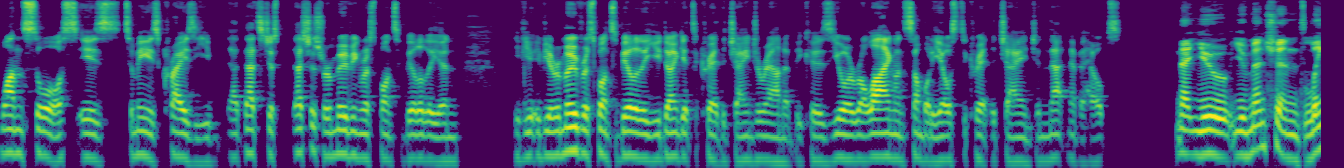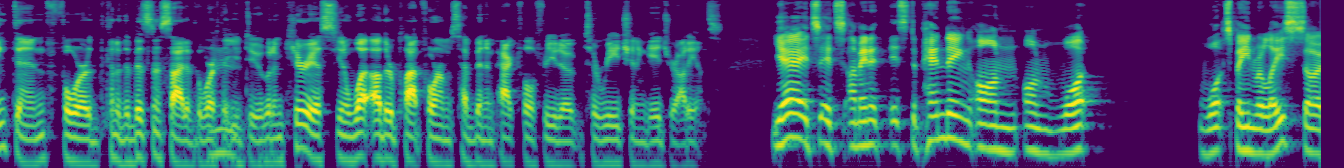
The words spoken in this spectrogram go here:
one source is to me is crazy. That, that's just that's just removing responsibility. And if you if you remove responsibility, you don't get to create the change around it because you're relying on somebody else to create the change, and that never helps. Now you you mentioned LinkedIn for kind of the business side of the work mm. that you mm. do, but I'm curious, you know, what other platforms have been impactful for you to to reach and engage your audience? Yeah, it's it's I mean it, it's depending on on what what's been released. So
